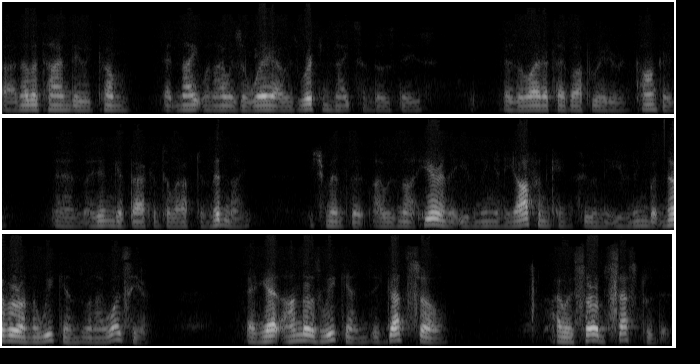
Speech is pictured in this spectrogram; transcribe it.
Uh, another time they would come at night when I was away. I was working nights in those days as a linotype operator in Concord. And I didn't get back until after midnight, which meant that I was not here in the evening. And he often came through in the evening, but never on the weekends when I was here. And yet on those weekends, it got so, I was so obsessed with this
